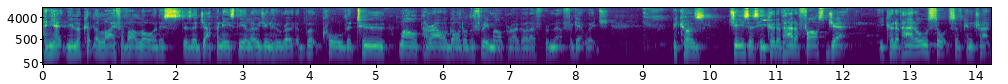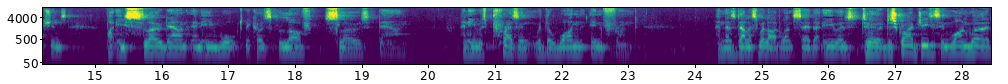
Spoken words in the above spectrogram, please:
And yet, you look at the life of our Lord. There's, a Japanese theologian who wrote a book called The Two Mile Per Hour God or The Three Mile Per Hour God. I forget which. Because Jesus, he could have had a fast jet, he could have had all sorts of contraptions, but he slowed down and he walked because love slows down. And he was present with the one in front. And as Dallas Willard once said, that he was to describe Jesus in one word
